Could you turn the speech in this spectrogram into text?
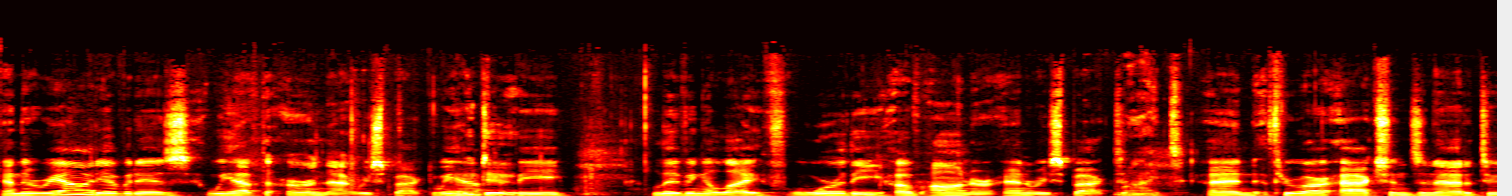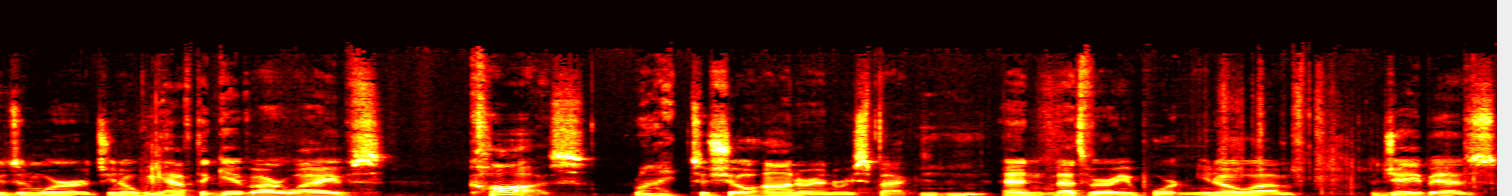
and the reality of it is, we have to earn that respect. We have we to be living a life worthy of honor and respect. Right. And through our actions and attitudes and words, you know, we have to give our wives cause right to show honor and respect. Mm-hmm. And that's very important. You know, um, Jabez,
